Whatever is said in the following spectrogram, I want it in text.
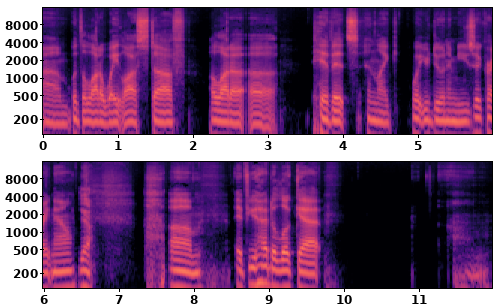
Um, with a lot of weight loss stuff, a lot of uh pivots, and like what you're doing in music right now. Yeah. Um, if you had to look at, um,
